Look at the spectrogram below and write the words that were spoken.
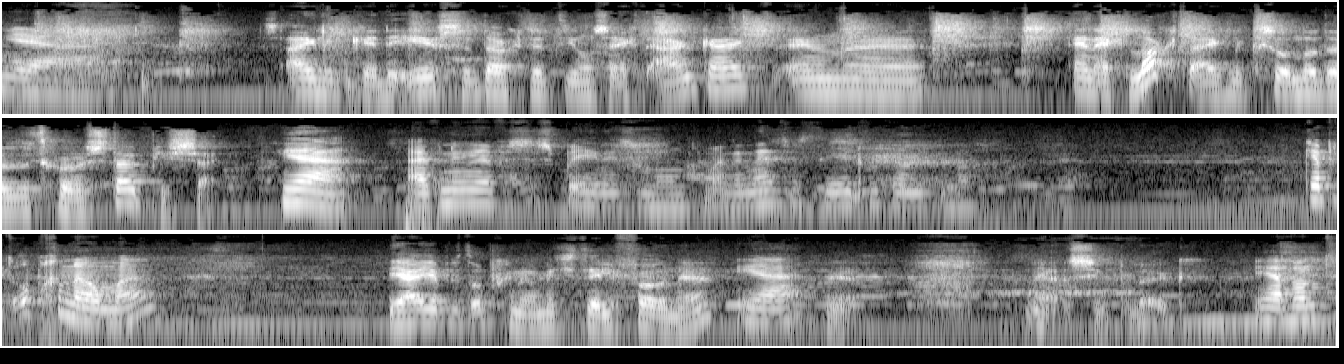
Ja. Het is eigenlijk eh, de eerste dag dat hij ons echt aankijkt en, eh, en echt lacht eigenlijk, zonder dat het gewoon stuipjes zijn. Ja, hij heeft nu even zijn speen in zijn mond, maar daarnet was hij heel goed aan het lachen. Ik heb het opgenomen. Ja, je hebt het opgenomen met je telefoon, hè? Ja. Ja, superleuk. Ja, want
